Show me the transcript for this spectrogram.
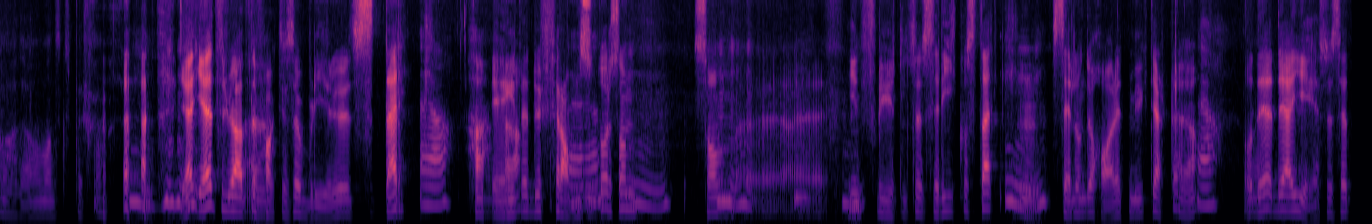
Å, det var et vanskelig spørsmål. Jeg, jeg tror at det faktisk så blir du sterk, Ja. Egentlig. Du framstår som, Mm. som uh, innflytelsesrik og sterk, Mm. selv om du har et mykt hjerte. Ja. Og det, det er Jesus et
